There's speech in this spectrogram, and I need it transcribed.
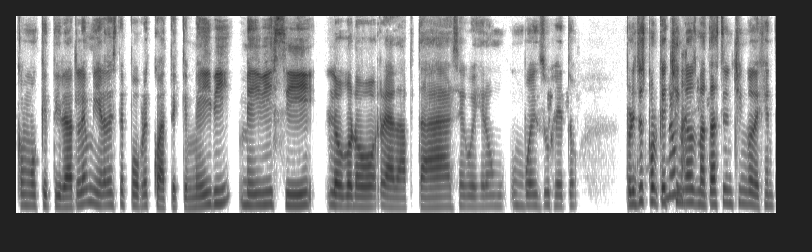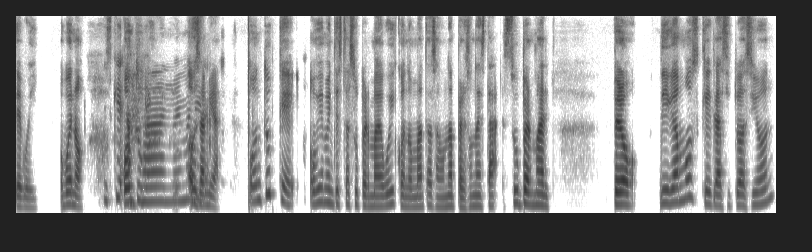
como que tirarle mierda a este pobre cuate que maybe, maybe sí logró readaptarse, güey. Era un, un buen sujeto. Pero entonces, ¿por qué No, chingados mataste a un chingo de gente, güey? Bueno, Es que, pon tú- ajá, no hay manera. o sea, mira, pon tú que obviamente está súper mal, güey. Cuando matas a una persona está súper mal. Pero digamos que la situación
